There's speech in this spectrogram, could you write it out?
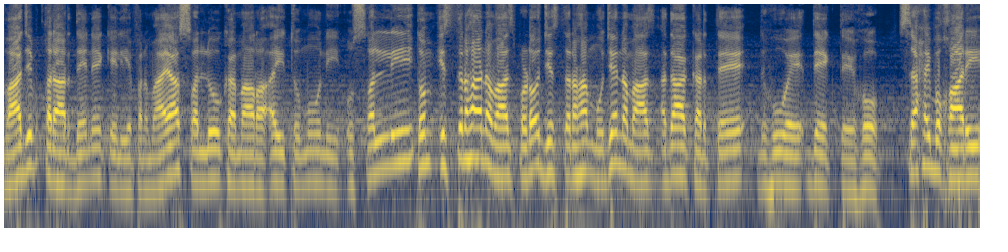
واجب قرار دینے کے لیے فرمایا، صلو کما رأیتمونی اصلی تم اس طرح نماز پڑھو جس طرح مجھے نماز ادا کرتے ہوئے دیکھتے ہو۔ صحیح بخاری،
